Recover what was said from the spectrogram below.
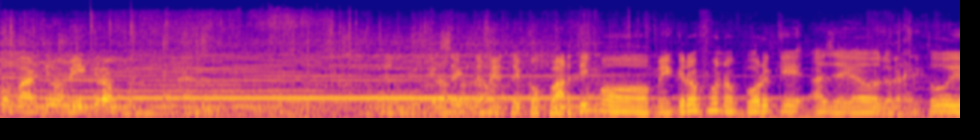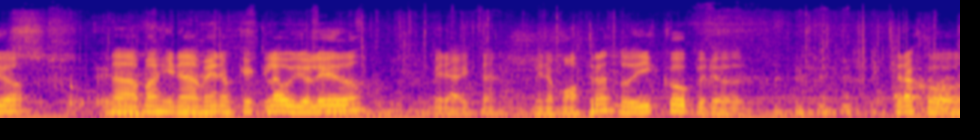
Compartimos micrófono. El micrófono. Exactamente, compartimos micrófono porque ha llegado a los estudios nada más y nada menos que Claudio Ledo. Mira, ahí están, mira, mostrando disco, pero trajo.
